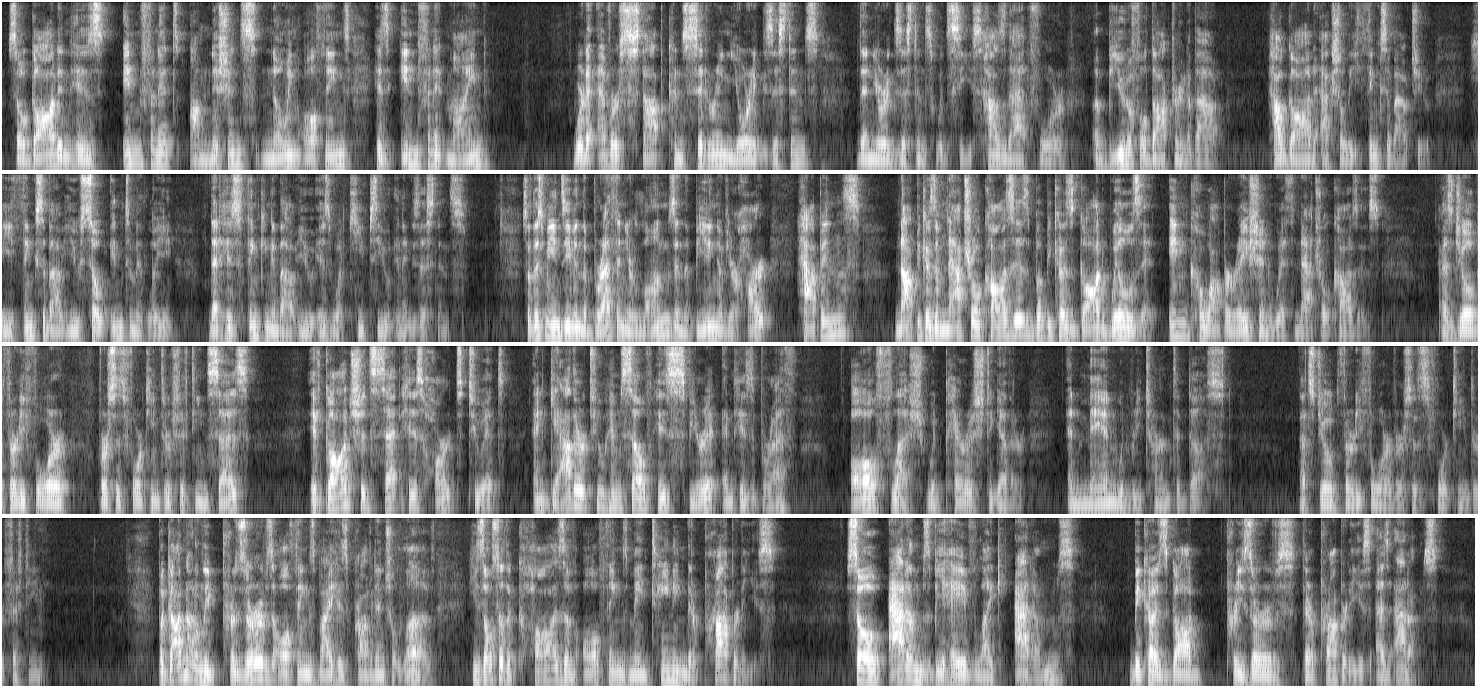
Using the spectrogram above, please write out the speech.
So, God, in his infinite omniscience, knowing all things, his infinite mind, were to ever stop considering your existence, then your existence would cease. How's that for a beautiful doctrine about how God actually thinks about you? He thinks about you so intimately that his thinking about you is what keeps you in existence. So, this means even the breath in your lungs and the beating of your heart happens not because of natural causes, but because God wills it in cooperation with natural causes. As Job 34, verses 14 through 15 says, If God should set his heart to it and gather to himself his spirit and his breath, all flesh would perish together, and man would return to dust. That's Job 34, verses 14 through 15. But God not only preserves all things by his providential love, he's also the cause of all things maintaining their properties. So atoms behave like atoms because God preserves their properties as atoms.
